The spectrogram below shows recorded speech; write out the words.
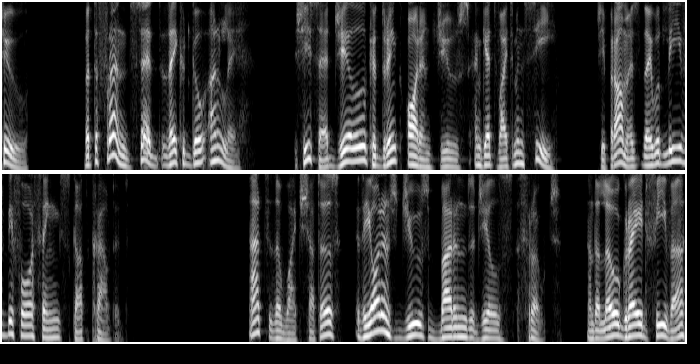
too. But the friend said they could go early. She said Jill could drink orange juice and get vitamin C. She promised they would leave before things got crowded. At the White Shutters, the orange juice burned Jill's throat, and a low grade fever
